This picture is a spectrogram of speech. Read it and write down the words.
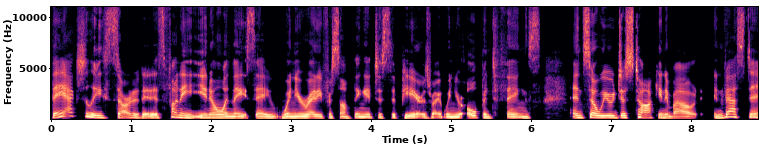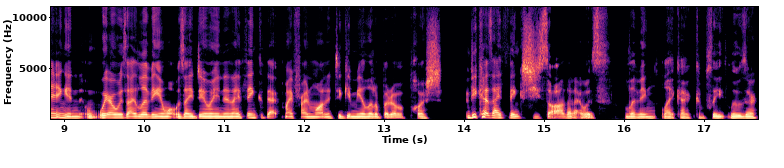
They actually started it. It's funny, you know, when they say when you're ready for something, it just appears, right? When you're open to things. And so we were just talking about investing and where was I living and what was I doing. And I think that my friend wanted to give me a little bit of a push because I think she saw that I was living like a complete loser.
